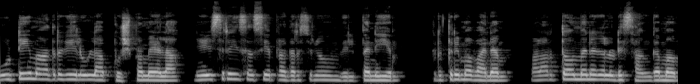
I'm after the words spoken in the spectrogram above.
ഊട്ടി മാതൃകയിലുള്ള പുഷ്പമേള നഴ്സറി സസ്യ പ്രദർശനവും വിൽപ്പനയും കൃത്രിമ വനം വളർത്തോമനകളുടെ സംഗമം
